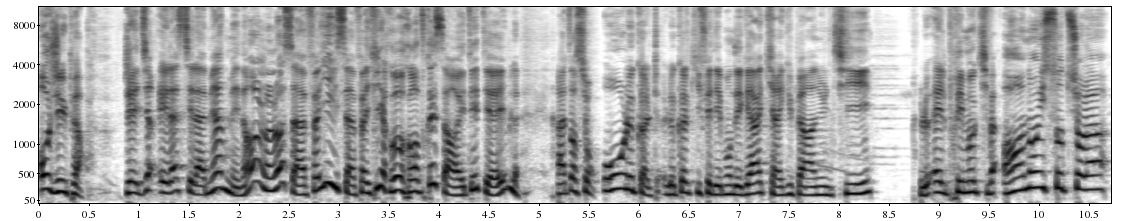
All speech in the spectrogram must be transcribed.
Oh, j'ai eu peur. J'allais dire, et là, c'est la merde, mais non, non, non, ça a failli, ça a failli re-rentrer, ça aurait été terrible. Attention, oh, le Colt. Le Colt qui fait des bons dégâts, qui récupère un ulti. Le El Primo qui va... Oh non, il saute sur la...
